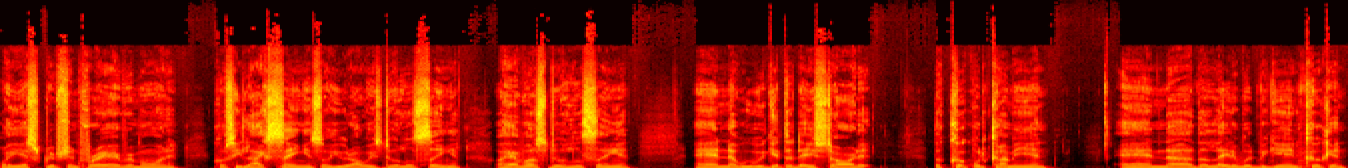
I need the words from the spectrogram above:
where he had scripture and prayer every morning because he liked singing, so he would always do a little singing or have us do a little singing. And uh, we would get the day started. The cook would come in, and uh, the lady would begin cooking,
